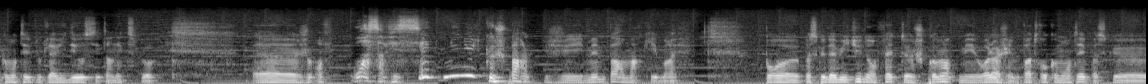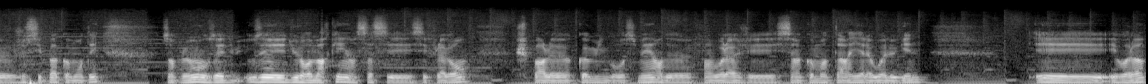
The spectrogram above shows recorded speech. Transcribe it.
commenté toute la vidéo, c'est un exploit. Euh, ça fait 7 minutes que je parle. J'ai même pas remarqué, bref. Euh, parce que d'habitude en fait je commente mais voilà j'aime pas trop commenter parce que je sais pas commenter simplement vous avez, vous avez dû le remarquer hein, ça c'est flagrant je parle comme une grosse merde. Enfin voilà c'est un commentarié à la wall again et, et voilà.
